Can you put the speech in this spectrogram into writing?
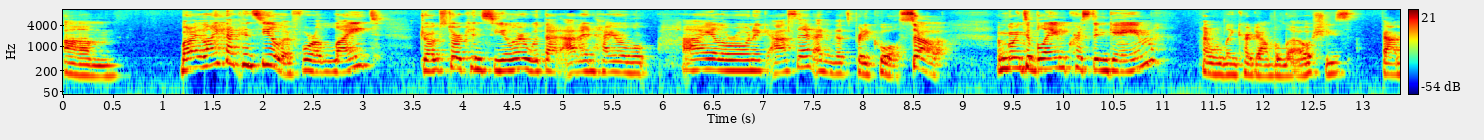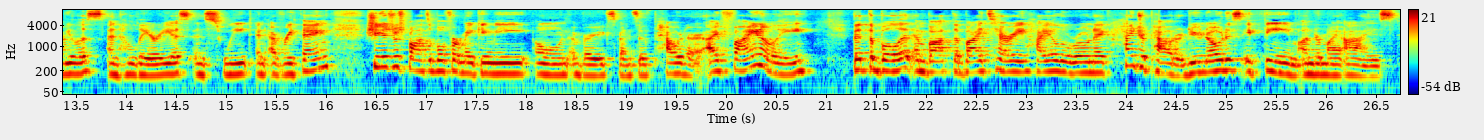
um, but I like that concealer for a light drugstore concealer with that added hyaluronic acid. I think that's pretty cool. So I'm going to blame Kristen Game. I will link her down below. She's fabulous and hilarious and sweet and everything. She is responsible for making me own a very expensive powder. I finally bit the bullet and bought the By Terry Hyaluronic Hydra Powder. Do you notice a theme under my eyes?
